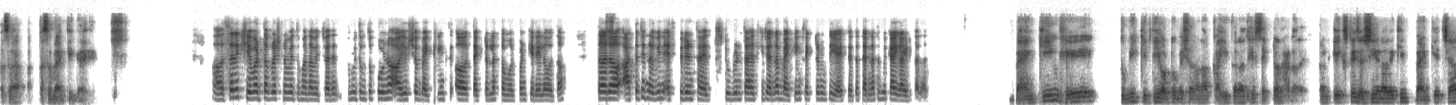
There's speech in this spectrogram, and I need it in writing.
असा असं बँकिंग आहे. सर एक शेवटचा प्रश्न मी तुम्हाला विचारेन. तुम्ही तुमचं पूर्ण आयुष्य बँकिंग सेक्टरला समर्पण केलेलं होतं. तर अ, आता जे नवीन एस्पिरंट्स आहेत, स्टुडंट्स आहेत, की ज्यांना बँकिंग सेक्टरमध्ये यायचंय, तर त्यांना तुम्ही काय गाईड कराल? बँकिंग हे तुम्ही किती ऑटोमेशन आणा, काही करा, हे सेक्टर राहणार आहे. कारण एक स्टेज अशी येणार आहे, की बँकेच्या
